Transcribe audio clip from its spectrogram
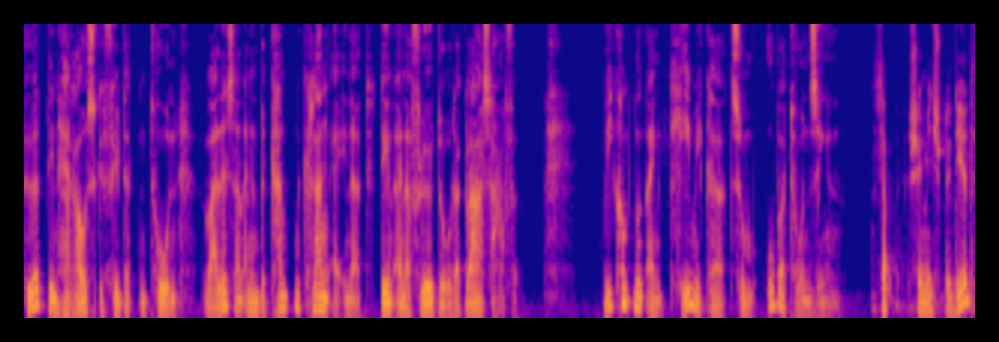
hört den herausgefilterten Ton, weil es an einen bekannten Klang erinnert, den einer Flöte oder Glasharfe. Wie kommt nun ein Chemiker zum Obertonsingen? Ich habe Chemie studiert,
